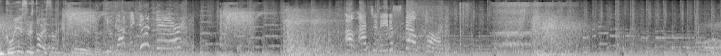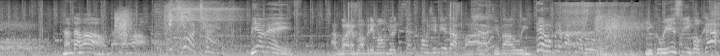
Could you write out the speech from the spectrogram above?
E com isso os dois são destruídos! You got me good there. I'll activate a spell card. Nada mal, nada mal! It's your turn. Minha vez! Agora eu vou abrir mão de 800 pontos de vida para ativar o enterro prematuro! E com isso invocar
